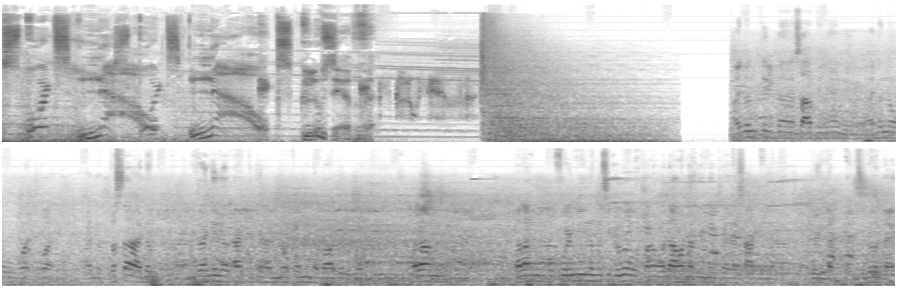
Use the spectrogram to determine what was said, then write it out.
Sports Now. Sports Now. Exclusive. I don't think na sabi niya yun eh. I don't know what, what, ano, basta I don't, ko hindi nag-article, no comment about it. But parang, parang for me naman siguro, parang wala akong narinig na nasabi niya during that time. Siguro dahil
